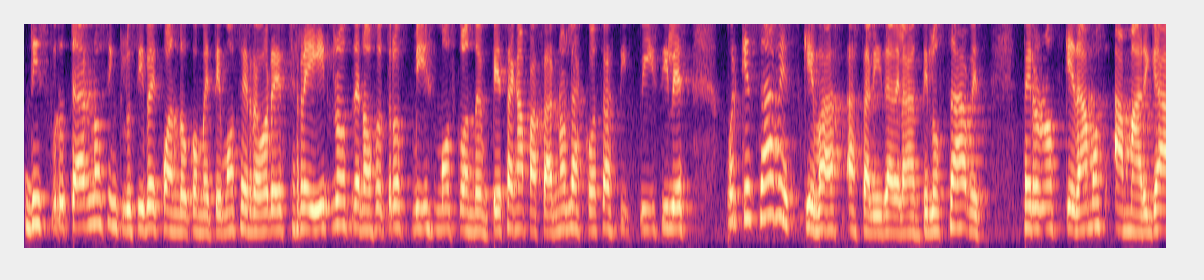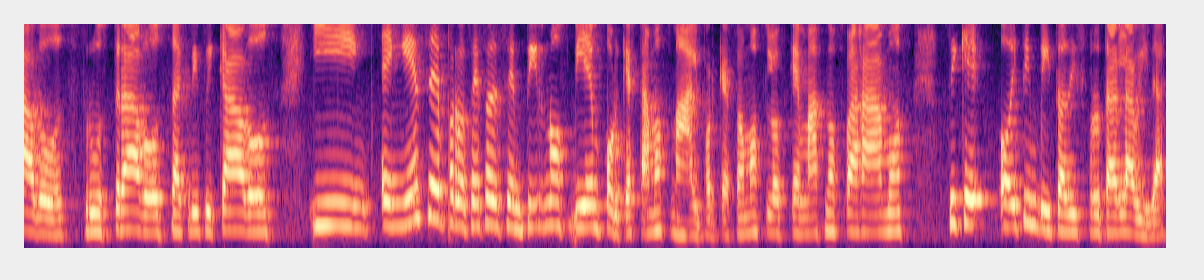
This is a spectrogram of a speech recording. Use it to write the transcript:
disfrutarnos inclusive cuando cometemos errores, reírnos de nosotros mismos cuando empiezan a pasarnos las cosas difíciles, porque sabes que vas a salir adelante, lo sabes, pero nos quedamos amargados, frustrados, sacrificados y en ese proceso de sentirnos bien porque estamos mal, porque somos los que más nos bajamos. Así que hoy te invito a disfrutar la vida.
